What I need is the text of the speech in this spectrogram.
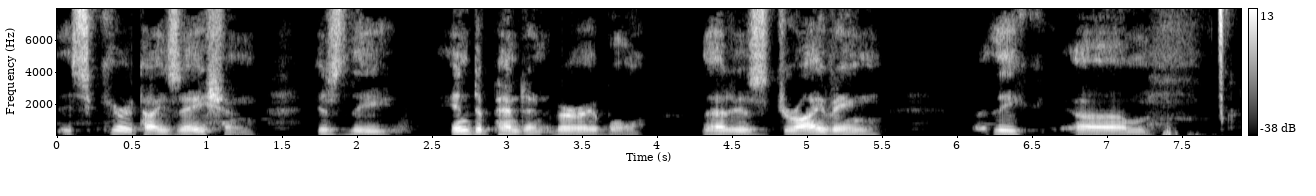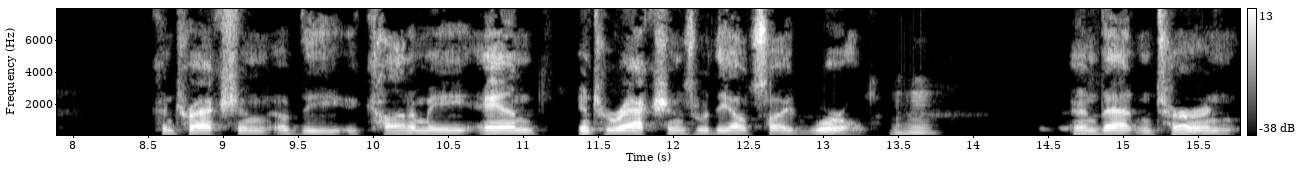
the securitization is the independent variable that is driving the um, contraction of the economy and interactions with the outside world. Mm-hmm. And that in turn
